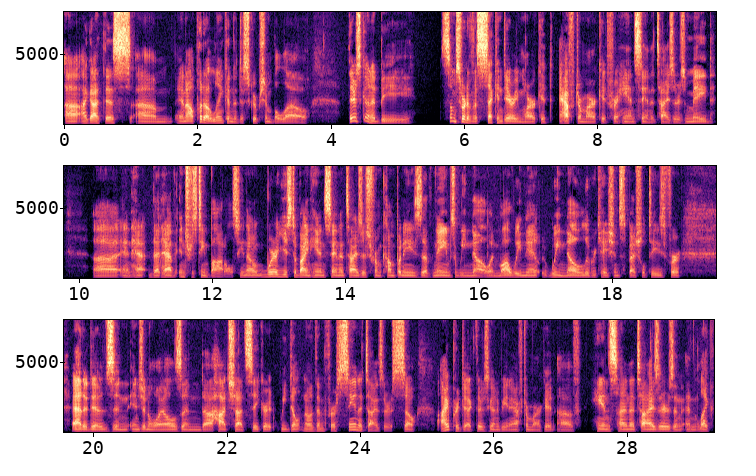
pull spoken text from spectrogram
uh, I got this, um, and I'll put a link in the description below. There's going to be some sort of a secondary market, aftermarket for hand sanitizers made uh, and ha that have interesting bottles. You know, we're used to buying hand sanitizers from companies of names we know, and while we know we know lubrication specialties for additives and engine oils and uh, Hot Shot Secret, we don't know them for sanitizers. So I predict there's going to be an aftermarket of hand sanitizers and, and like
